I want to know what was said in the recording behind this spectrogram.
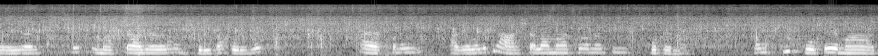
হয়ে যাচ্ছে। মাছটা ভাজা হয়ে ঝোলটা করব। আর এখন এই আগে বলে কি আশালা মাছও নাকি ফোটে না। এখন কী ফোটে মাছ?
